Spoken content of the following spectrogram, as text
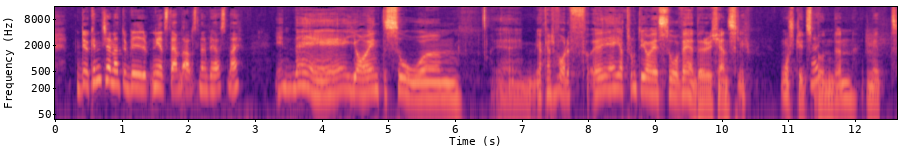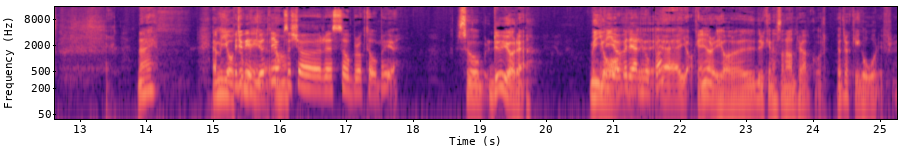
du kan inte känna att du blir nedstämd alls när det blir höst? Nej? Nej, jag är inte så... um, eh, Jag kanske var det... f- eh, Jag tror inte jag är så väderkänslig. Årstidsbunden i mitt... Nej. Nej, men jag Men du vet med, ju att vi ja. också kör eh, Sober October ju. Så du gör det? Men Vi jag, gör väl det allihopa? eh, Jag kan göra det. Jag dricker nästan aldrig alkohol. Jag drack igår i och för sig.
